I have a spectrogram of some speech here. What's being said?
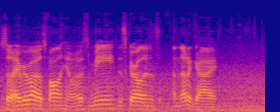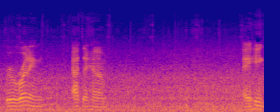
So everybody was following him. It was me, this girl, and this, another guy. We were running after him. And he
